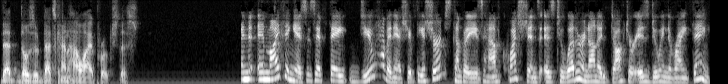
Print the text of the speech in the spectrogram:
that those are that's kind of how I approach this. And and my thing is, is if they do have an issue, if the insurance companies have questions as to whether or not a doctor is doing the right thing,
